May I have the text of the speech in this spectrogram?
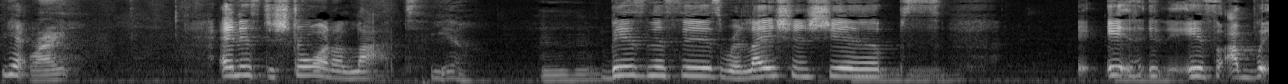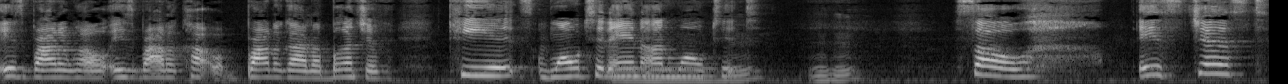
Yes. Right. And it's destroyed a lot. Yeah. Mm-hmm. Businesses, relationships. Mm-hmm. It, it, it's it's brought about it's brought a, brought about a bunch of kids, wanted and unwanted. Mm-hmm. So it's just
